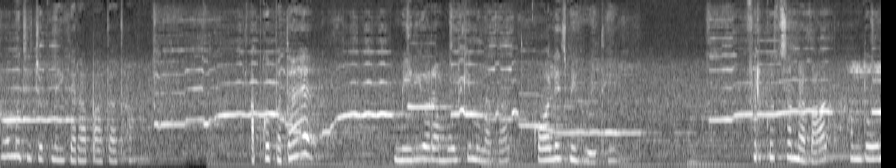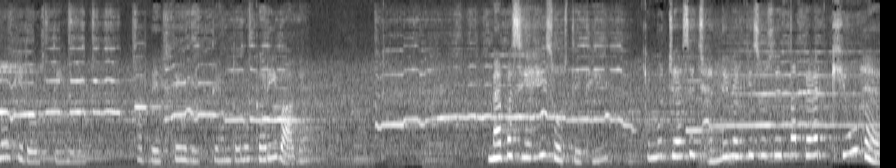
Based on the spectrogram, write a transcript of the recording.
वो मुझे चुप नहीं करा पाता था। आपको पता है, मेरी और अमूल की मुलाकात कॉलेज में हुई थी। फिर कुछ समय बाद हम दोनों की दोस्ती हुई और देखते ही देखते हम दोनों करीब आ गए। मैं बस यही सोचती थी कि मुझ जैसे झल्ली लड़की से उसे इतना प्यार क्यों है?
